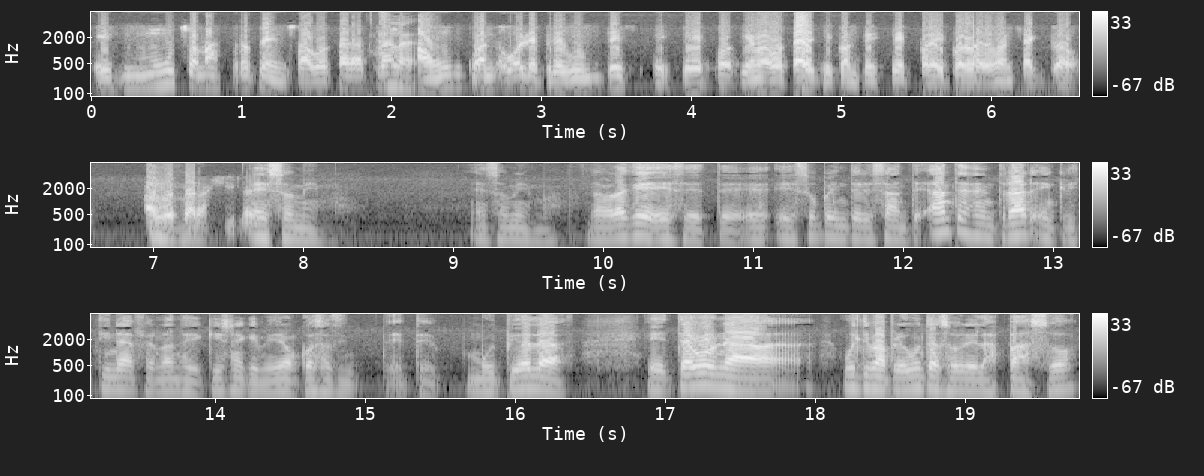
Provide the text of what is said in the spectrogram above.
es mucho más propenso a votar a Trump, aun cuando vos le preguntes este, por quién va a votar y te conteste por ahí por la vergüenza que a votar a Hillary. Eso mismo. Eso mismo. La verdad que es este es súper interesante. Antes de entrar en Cristina Fernández de Kirchner, que me dieron cosas este, muy piolas, eh, te hago una última pregunta sobre las PASO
